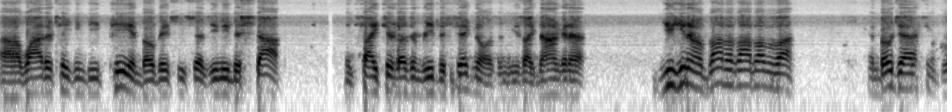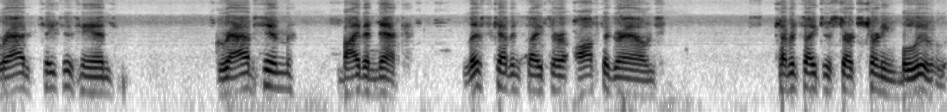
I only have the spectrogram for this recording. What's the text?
uh, while they're taking BP, and Bo basically says, you need to stop. And Seitzer doesn't read the signals, and he's like, no, I'm going to, you, you know, blah, blah, blah, blah, blah, blah. And Bo Jackson grabs, takes his hand, grabs him by the neck, lifts Kevin Seitzer off the ground. Kevin Seitzer starts turning blue.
